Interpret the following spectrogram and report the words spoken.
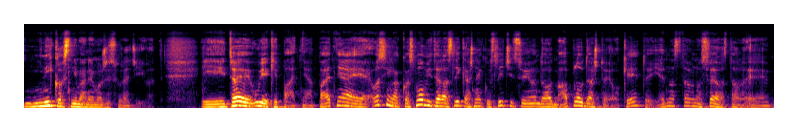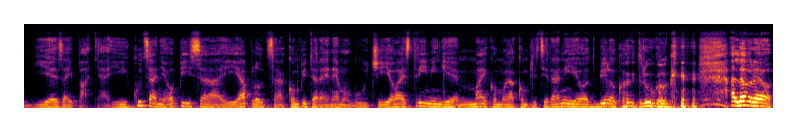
niko s njima ne može surađivati. I to je uvijek je patnja. Patnja je, osim ako s mobitela slikaš neku sličicu i onda odmah uploadaš, to je ok, to je jednostavno, sve ostalo je jeza i patnja. I kucanje opisa i upload sa kompjutera je nemogući i ovaj streaming je majko moja kompliciraniji od bilo kojeg drugog. Ali dobro, evo,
